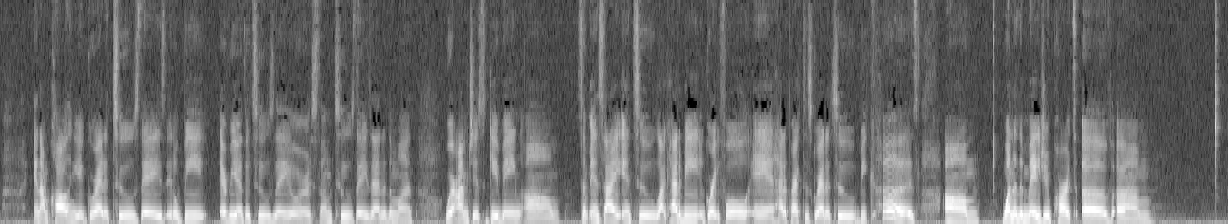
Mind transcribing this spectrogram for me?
and I'm calling it Gratitude Tuesdays. It'll be every other Tuesday or some Tuesdays out of the month where I'm just giving um, some insight into like how to be grateful and how to practice gratitude because um, one of the major parts of um,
